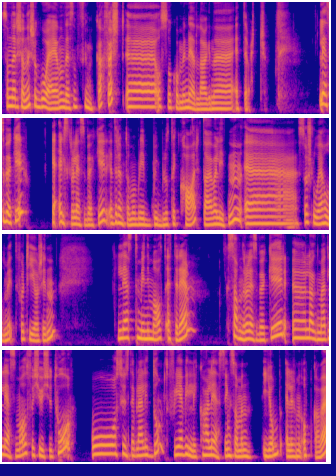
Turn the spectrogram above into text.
Som dere skjønner, så går jeg gjennom det som funka først, eh, og så kommer nederlagene etter hvert. Lese bøker. Jeg elsker å lese bøker. Jeg drømte om å bli bibliotekar da jeg var liten. Eh, så slo jeg hodet mitt for ti år siden. Lest minimalt etter det. Savner å lese bøker. Eh, lagde meg et lesemål for 2022 og syntes det ble litt dumt, fordi jeg ville ikke ha lesing som en jobb eller som en oppgave.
